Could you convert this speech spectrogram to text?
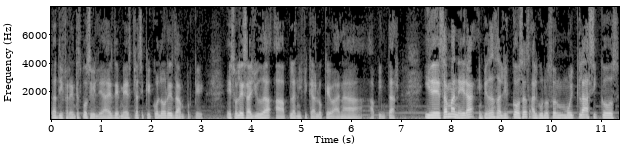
las diferentes posibilidades de mezclas y qué colores dan, porque eso les ayuda a planificar lo que van a, a pintar. Y de esa manera empiezan a salir cosas, algunos son muy clásicos,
